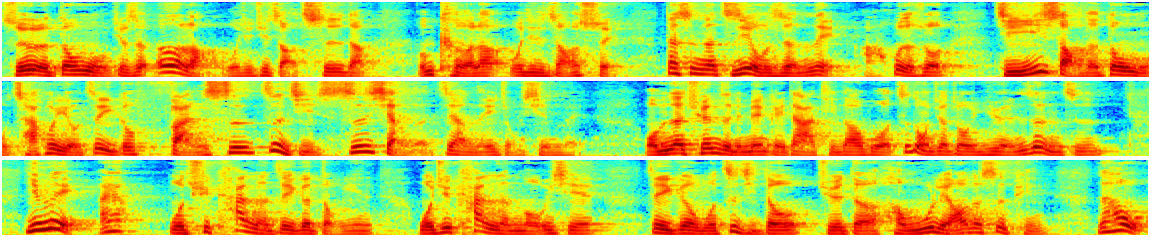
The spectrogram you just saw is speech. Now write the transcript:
所有的动物就是饿了我就去找吃的，我渴了我就去找水。但是呢，只有人类啊，或者说极少的动物才会有这个反思自己思想的这样的一种行为。我们在圈子里面给大家提到过，这种叫做原认知。因为哎呀，我去看了这个抖音，我去看了某一些这个我自己都觉得很无聊的视频，然后。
